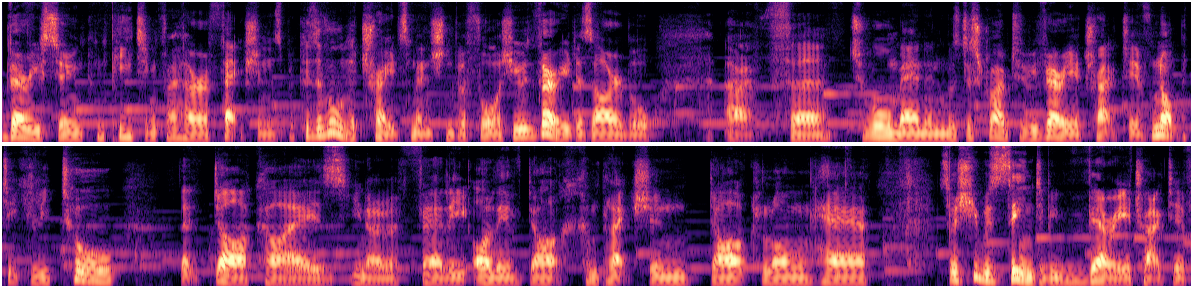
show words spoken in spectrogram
very soon competing for her affections because of all the traits mentioned before. She was very desirable uh, for to all men and was described to be very attractive, not particularly tall that dark eyes, you know, a fairly olive dark complexion, dark long hair. So she was seen to be very attractive,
